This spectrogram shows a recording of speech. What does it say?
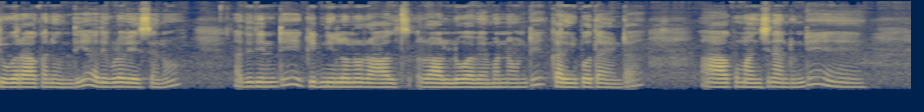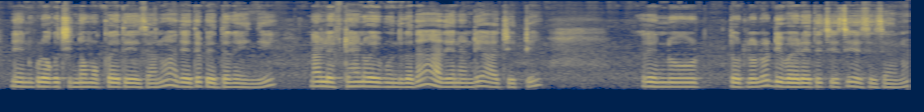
షుగర్ ఆకు అని ఉంది అది కూడా వేసాను. అది తింటే కిడ్నీలలో రాల్స్ రాళ్ళు అవి ఏమన్నా ఉంటే కరిగిపోతాయంట. ఆ ఆకు మంచిది అంటుంటే నేను కూడా ఒక చిన్న మొక్క అయితే వేసాను. అదైతే పెద్దగా అయింది. నా లెఫ్ట్ హ్యాండ్ వైపు ఉంది కదా అదేనండి ఆ చెట్టు. రెండు తొట్లలో డివైడ్ అయితే చేసి వేసేసాను.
